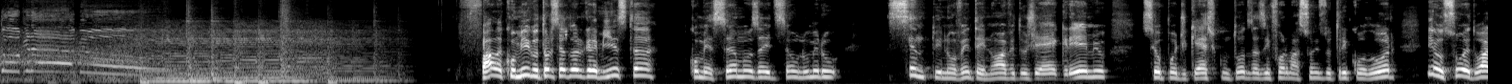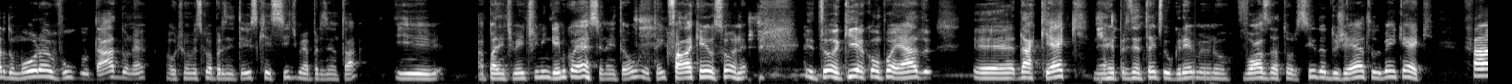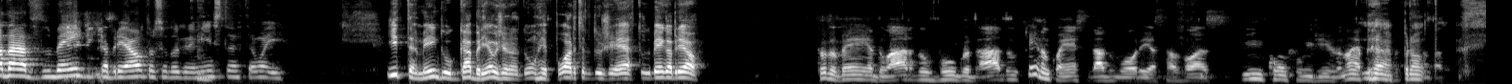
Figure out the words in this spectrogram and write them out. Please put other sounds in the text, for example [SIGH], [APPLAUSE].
do Grêmio! Fala comigo, torcedor gremista. Começamos a edição número 199 do GE Grêmio, seu podcast com todas as informações do tricolor. Eu sou Eduardo Moura, vulgo Dado, né? A última vez que eu apresentei, eu esqueci de me apresentar e aparentemente ninguém me conhece, né? Então eu tenho que falar quem eu sou, né? Estou aqui acompanhado é, da Keck, né? representante do Grêmio no Voz da Torcida do GE. Tudo bem, Keck? Fala, Dado, tudo bem? Gabriel, torcedor gremista, estamos aí e também do Gabriel Geradon, repórter do GE. Tudo bem, Gabriel? Tudo bem, Eduardo, vulgo Dado. Quem não conhece Dado Moura e essa voz inconfundível, não é? Ah, pronto.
